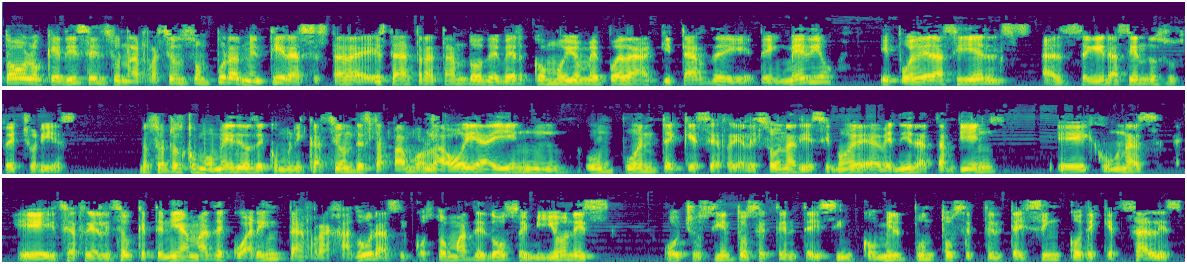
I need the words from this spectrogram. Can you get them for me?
todo lo que dice en su narración son puras mentiras. Está, está tratando de ver cómo yo me pueda quitar de, en medio y poder así él seguir haciendo sus fechorías. Nosotros como medios de comunicación destapamos la olla ahí en un puente que se realizó en la 19 Avenida también eh, con unas, eh, se realizó que tenía más de 40 rajaduras y costó más de 12 millones 875 mil punto 75 de quetzales.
